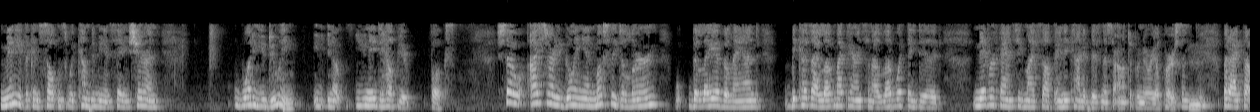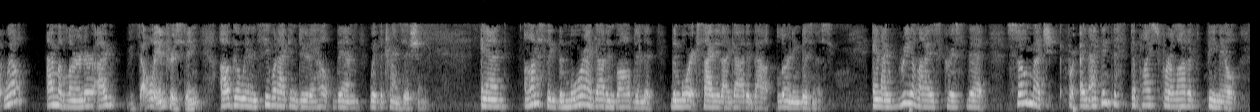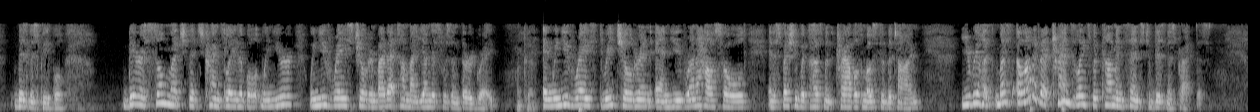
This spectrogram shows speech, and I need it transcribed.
many of the consultants would come to me and say, Sharon, what are you doing? You know, you need to help your folks. So I started going in mostly to learn the lay of the land because I love my parents and I love what they did. Never fancied myself any kind of business or entrepreneurial person, Mm. but I thought, well, I'm a learner. I'm it's all interesting. I'll go in and see what I can do to help them with the transition. And honestly, the more I got involved in it, the more excited I got about learning business. And I realized, Chris, that so much for, and I think this applies for a lot of female business people. There is so much that's translatable when you're when you've raised children. By that time, my youngest was in third grade. Okay. And when you've raised three children and you've run a household, and especially with a husband that travels most of the time, you realize most, a lot of that translates with common sense to business practice.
